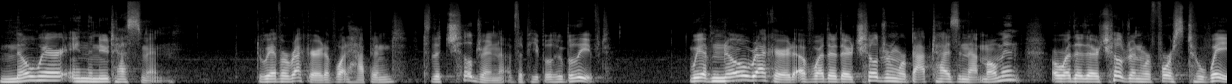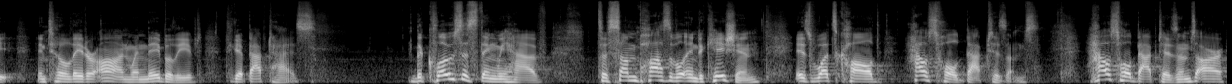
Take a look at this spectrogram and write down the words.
nowhere in the New Testament do we have a record of what happened to the children of the people who believed. We have no record of whether their children were baptized in that moment or whether their children were forced to wait until later on when they believed to get baptized. The closest thing we have to some possible indication is what's called household baptisms. Household baptisms are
